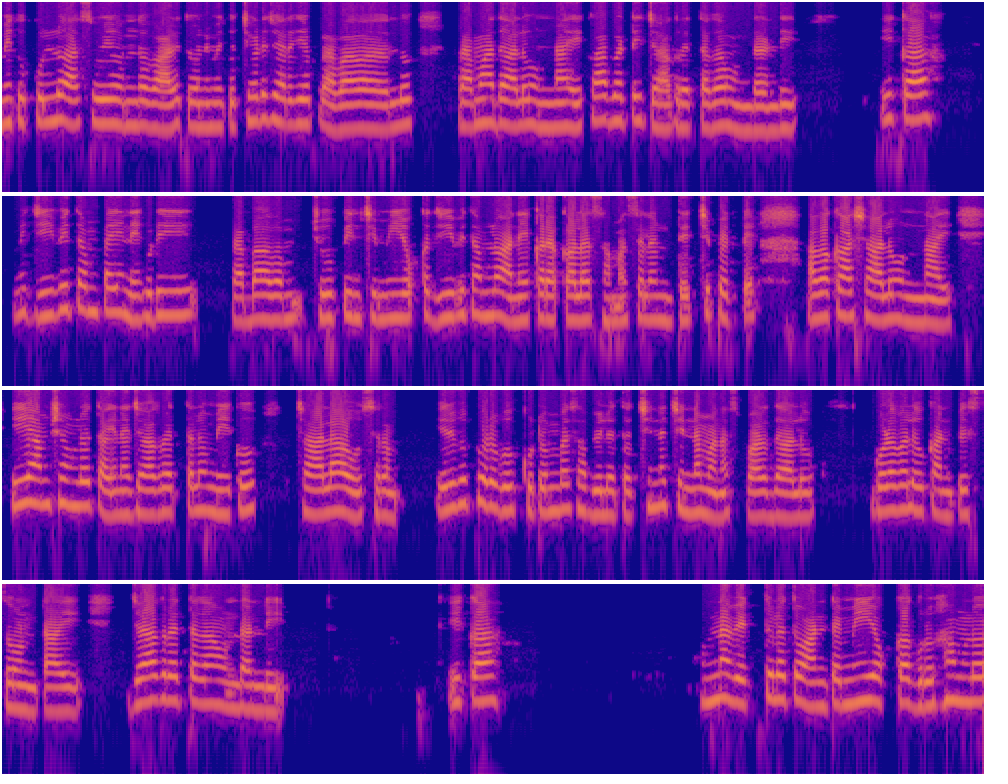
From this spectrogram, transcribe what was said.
మీకు కుళ్ళు అసూయ ఉందో వారితోని మీకు చెడు జరిగే ప్రభావాలు ప్రమాదాలు ఉన్నాయి కాబట్టి జాగ్రత్తగా ఉండండి. ఇక మీ జీవితంపై నెగుడి ప్రభావం చూపించి మీ యొక్క జీవితంలో అనేక రకాల సమస్యలను తెచ్చిపెట్టే అవకాశాలు ఉన్నాయి. ఈ అంశంలో తగిన జాగ్రత్తలు మీకు చాలా అవసరం. ఇరుగు పొరుగు కుటుంబ సభ్యులతో చిన్న చిన్న మనస్పర్ధాలు గొడవలు కనిపిస్తూ ఉంటాయి. జాగ్రత్తగా ఉండండి. ఇక ఉన్న వ్యక్తులతో అంటే మీ యొక్క గృహంలో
